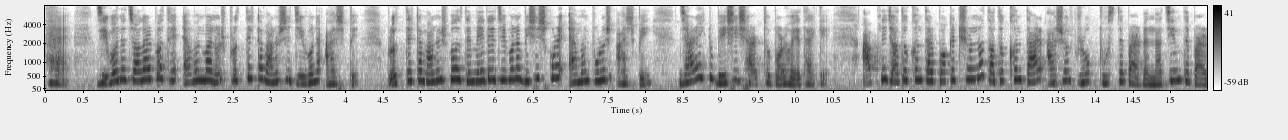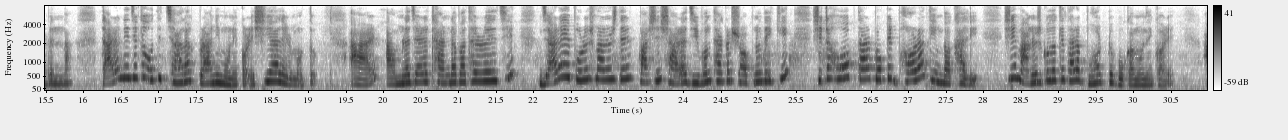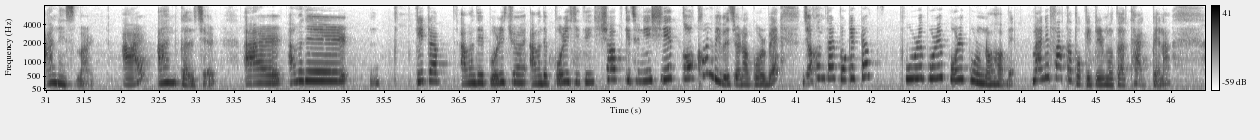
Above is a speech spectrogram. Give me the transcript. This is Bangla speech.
হ্যাঁ জীবনে চলার পথে এমন মানুষ প্রত্যেকটা মানুষের জীবনে আসবে। প্রত্যেকটা মানুষ বলতে মেয়েদের জীবনে বিশেষ করে এমন পুরুষ আসবেই, যারা একটু বেশি স্বার্থপর হয়ে থাকে। আপনি যতক্ষণ তার পকেট শূন্য, ততক্ষণ তার আসল রূপ বুঝতে পারবেন না, চিনতে পারবেন না। তারা নিজেকে অতি চালাক প্রাণী মনে করে, শিয়ালের মতো। আর আমরা যারা ঠান্ডা মাথার রয়েছি, যারা এই পুরুষ মানুষদের পাশে সারা জীবন থাকার স্বপ্ন দেখি, সেটা হোক তার পকেট ভরা কিংবা খালি, সেই মানুষগুলোকে তারা বড্ড বোকা মনে করে। আনস্মার্ট আর আনকালচার আর আমাদের গেট আপ আমাদের পরিচয়, আমাদের পরিচিতি সব কিছু নিয়ে সে তখন বিবেচনা করবে যখন তার পকেটটা পুরোপুরি পরিপূর্ণ হবে। মানে ফাঁকা পকেটের মতো আর থাকবে না।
